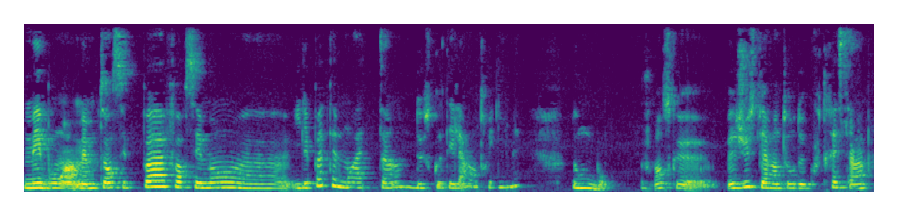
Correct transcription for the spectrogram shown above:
Mais bon, en même temps, c'est pas forcément. Euh, il est pas tellement atteint de ce côté-là, entre guillemets. Donc bon, je pense que juste faire un tour de cou très simple,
